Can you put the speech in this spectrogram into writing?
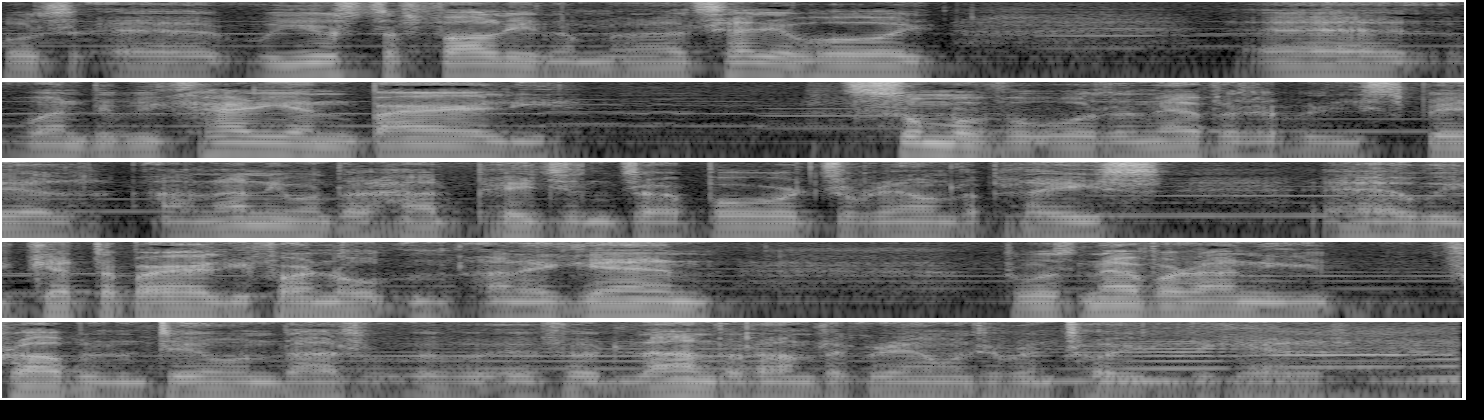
But uh, we used to follow them, and I'll tell you why. Uh, when they be carrying barley, some of it would inevitably spill, and anyone that had pigeons or birds around the place, uh, we'd get the barley for nothing. And again, there was never any problem doing that. If it landed on the ground, you were entitled to get it.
